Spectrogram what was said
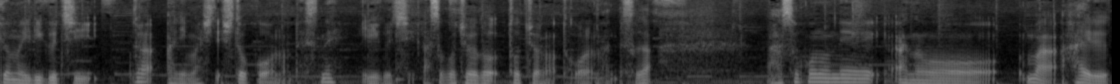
京の入り口がありまして首都高のですね入り口あそこちょうど都庁のところなんですがあそこのねあのまあ入る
